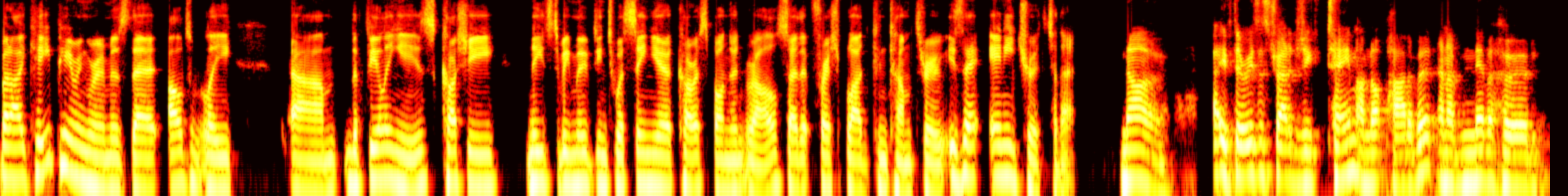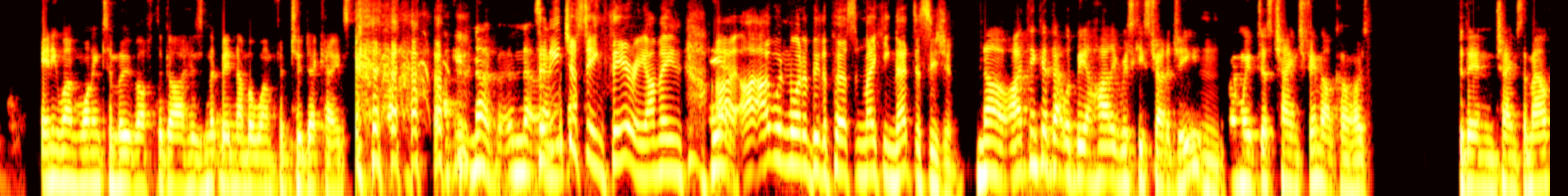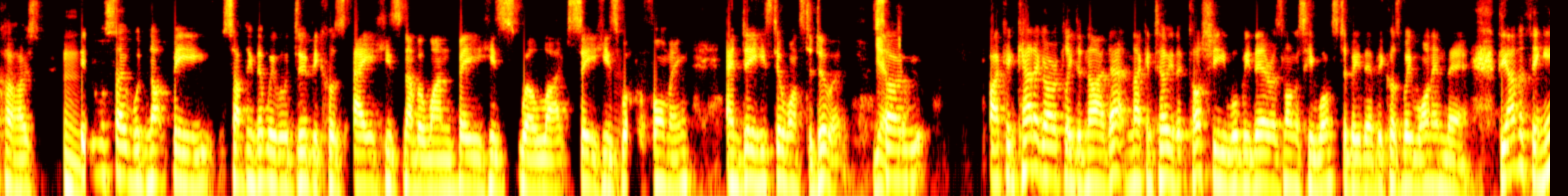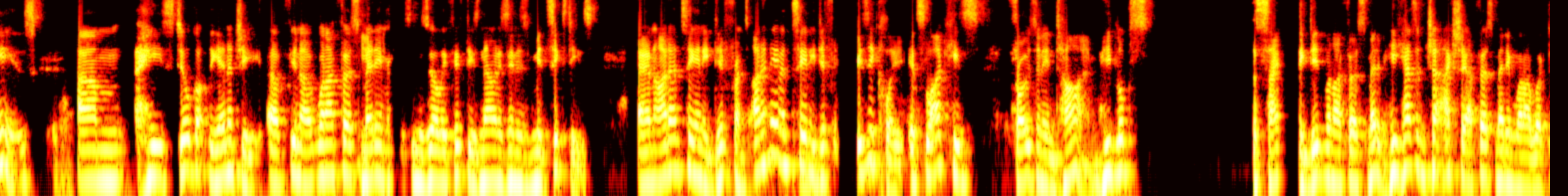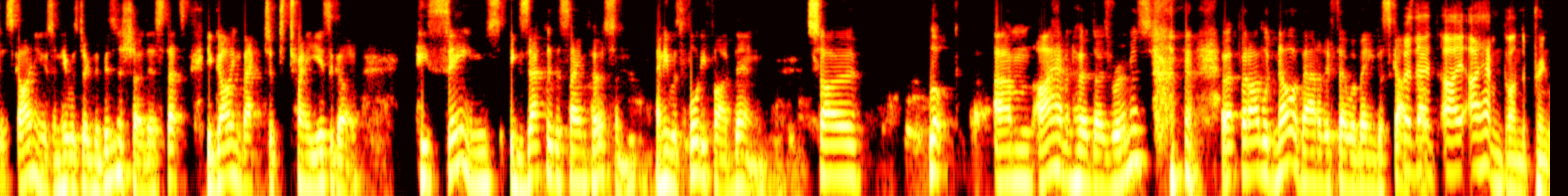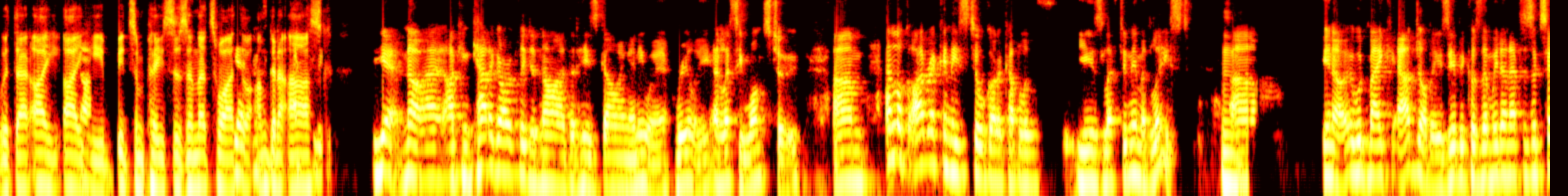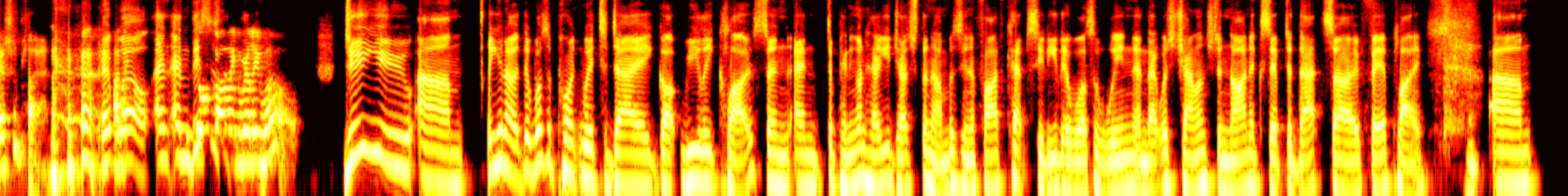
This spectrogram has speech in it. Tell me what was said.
but I keep hearing rumors that ultimately um, the feeling is Kochie needs to be moved into a senior correspondent role so that fresh blood can come through. Is there any truth to that? No. If there is a strategy team, I'm not part of it. And I've never heard anyone wanting to move off the guy who's been number one for two decades. Think- no, no. It's an interesting theory. I mean, Yeah. I, I wouldn't want to be the person making that decision. No, I think that that would be a highly risky strategy Mm. when we've just changed female co-host to then change the male co-host. Mm. It also would not be something that we would do because A, he's number one, B, he's well liked, C, he's well performing, and D, he still wants to do it. Yeah. So I can categorically deny that, and I can tell you that Kochie will be there as long as he wants to be there because we want him there. The other thing is, um, he's still got the energy of you know when I first met him, he was in his early fifties. Now he's in his mid sixties, and I don't see any difference. I don't even see any difference physically. It's like he's frozen in time. He looks the same he did when I first met him. He hasn't actually. I first met him when I worked at Sky News, and he was doing the business show there. So that's you're going back to 20 years ago. He seems exactly the same person, and he was 45 then. So, look, um, I haven't heard those rumors, but I would know about it if they were being discussed. But that I, I haven't gone to print with that. I, I No. hear bits and pieces, and that's why I Yeah, thought I'm going to ask. Yeah, no, I, I can categorically deny that he's going anywhere, really, unless he wants to. Um, and look, I reckon he's still got a couple of years left in him at least. Mm. Um, you know, it would make our job easier because then we don't have to succession plan. I mean, well, and and this is going really well. Do you, um, you know, there was a point where today got really close, and and depending on how you judge the numbers, in a five cap city there was a win, and that was challenged, and nine accepted that, so fair play. Um,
